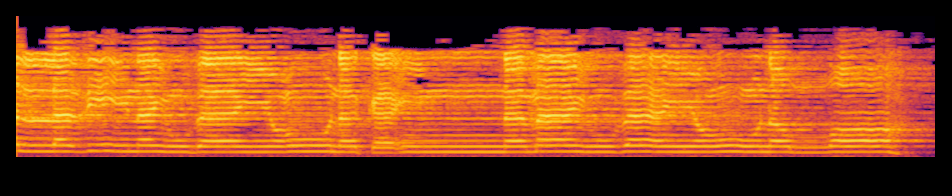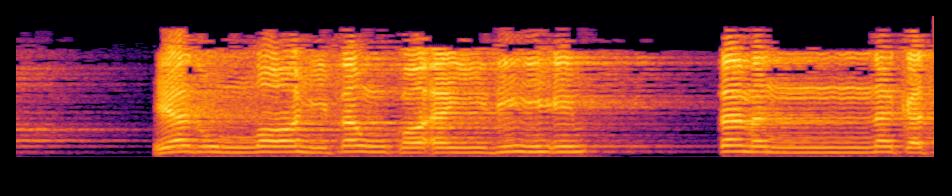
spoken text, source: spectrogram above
الذين يبايعونك إنما يبايعون الله يد الله فوق أيديهم فمن نكث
